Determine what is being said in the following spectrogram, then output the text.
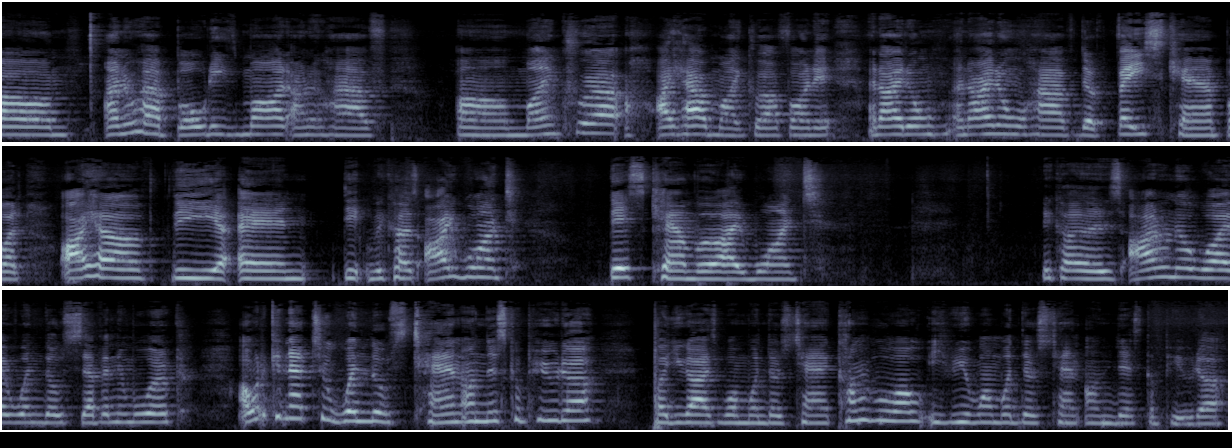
um, I don't have Baldi's mod. I don't have um Minecraft. I have Minecraft on it, and I don't and I don't have the face cam, but I have the and the, because I want this camera. I want because I don't know why Windows 7 didn't work. I want to connect to Windows 10 on this computer, but you guys want Windows 10. Comment below if you want Windows 10 on this computer.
